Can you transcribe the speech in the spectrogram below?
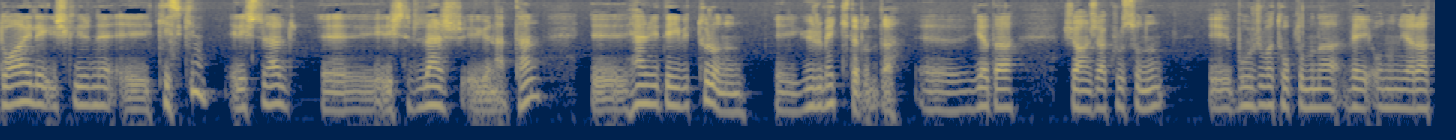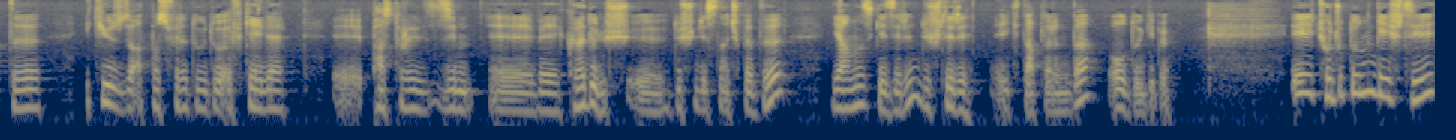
doğayla ilişkilerine e, keskin eleştirel e, eleştiriler yönelten e, Henry David Thoreau'nun e, Yürümek kitabında ya da Jean-Jacques Rousseau'nun Burjuva toplumuna ve onun yarattığı iki yüzlü atmosfere duyduğu öfkeyle pastoralizm ve kıra dönüş düşüncesini açıkladığı Yalnız Gezer'in Düşleri kitaplarında olduğu gibi. çocukluğunun geçtiği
